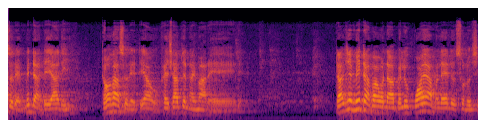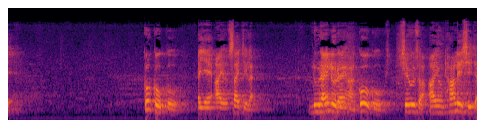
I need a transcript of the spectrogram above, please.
ဆိုတဲ့မေတ္တာတရားသည် ဒေါသဆိုတဲ့တရားကိုဖယ်ရှားပြစ်နိုင်ပါတယ်တဲ့ဒါဖြင့်မေတ္တာဘာဝနာဘယ်လိုပွားရမလဲလို့ဆိုလို့ရှိရင်ကိုကိုကိုအရင်အာယုစိုက်ကြည့်လိုက်လူတိုင်းလူတိုင်းဟာကိုယ့်ကိုရှေးဥစွာအာယုထားလေးရှိကြ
